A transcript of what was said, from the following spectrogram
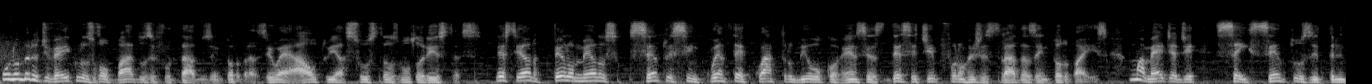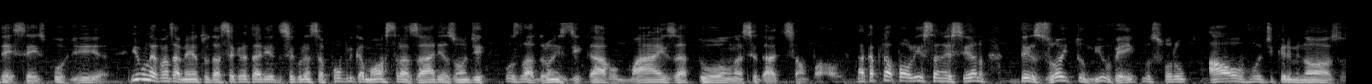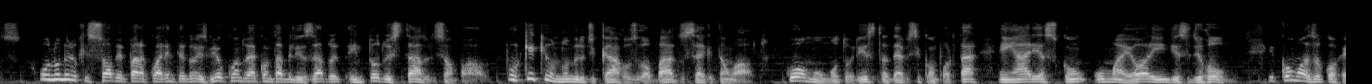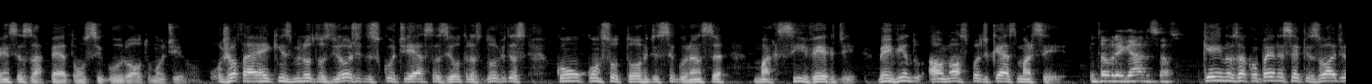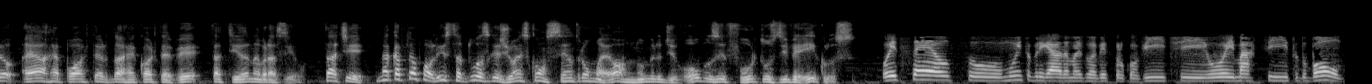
O número de veículos roubados e furtados em todo o Brasil é alto e assusta os motoristas. Neste ano, pelo menos 154 mil ocorrências desse tipo foram registradas em todo o país, uma média de 636 por dia. E um levantamento da Secretaria de Segurança Pública mostra as áreas onde os ladrões de carro mais atuam na cidade de São Paulo. Na capital paulista, nesse ano, 18 mil veículos foram alvo de criminosos. O número que sobe para 42 mil quando é contabilizado em todo o estado de São Paulo. Por que, que o número de carros roubados segue tão alto? Como o motorista deve se comportar em áreas com o maior índice de roubo? e como as ocorrências afetam o seguro automotivo. O JR 15 Minutos de hoje discute essas e outras dúvidas com o consultor de segurança Marci Verde. Bem-vindo ao nosso podcast, Marci. Muito obrigado, Celso. Quem nos acompanha nesse episódio é a repórter da Record TV, Tatiana Brasil. Tati, na capital paulista, duas regiões concentram o maior número de roubos e furtos de veículos. Oi, Celso. Muito obrigada mais uma vez pelo convite. Oi, Marci, tudo bom?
